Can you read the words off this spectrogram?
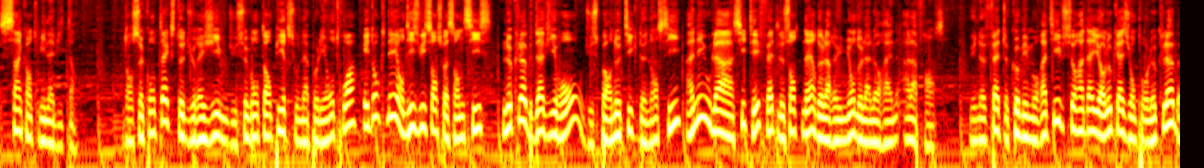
50 000 habitants. Dans ce contexte du régime du Second Empire sous Napoléon III est donc né en 1866 le club d'aviron du sport nautique de Nancy, année où la cité fête le centenaire de la réunion de la Lorraine à la France. Une fête commémorative sera d'ailleurs l'occasion pour le club,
